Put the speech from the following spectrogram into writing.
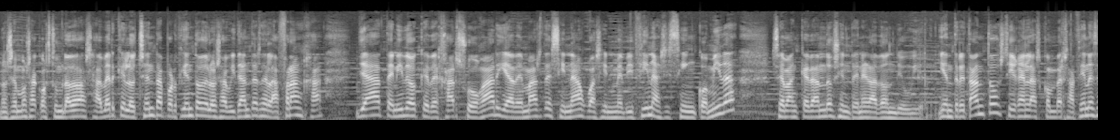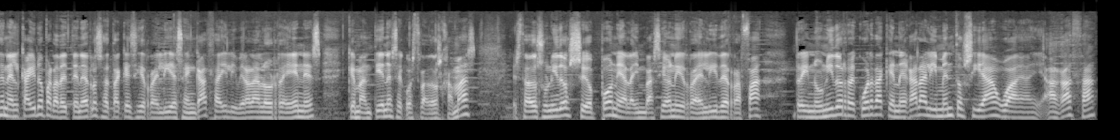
Nos hemos acostumbrado a saber que el 80% de los habitantes de la franja ya ha tenido que dejar su hogar y además de sin agua, sin medicinas y sin comida, se van quedando sin tener a dónde huir. Y entre tanto, siguen las conversaciones en el Cairo para detener los ataques israelíes en Gaza y liberar a los rehenes que mantiene secuestrados jamás. Estados Unidos se opone a la invasión israelí de Rafah. Reino Unido recuerda que negar alimentos y agua a Gaza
